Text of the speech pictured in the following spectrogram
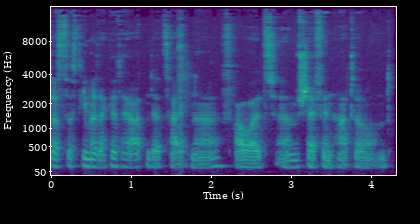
dass das Klimasekretariat in der Zeit eine Frau als ähm, Chefin hatte und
